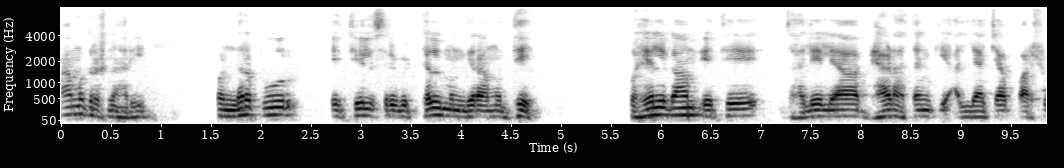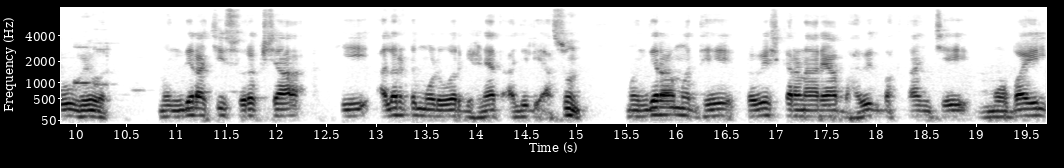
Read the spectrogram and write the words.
रामकृष्ण हरी पंढरपूर येथील श्री विठ्ठल मंदिरामध्ये पहेलगाम येथे झालेल्या भ्याड आतंकी हल्ल्याच्या पार्श्वभूमीवर मंदिराची सुरक्षा ही अलर्ट मोडवर घेण्यात आलेली असून मंदिरामध्ये प्रवेश करणाऱ्या भाविक भक्तांचे मोबाईल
